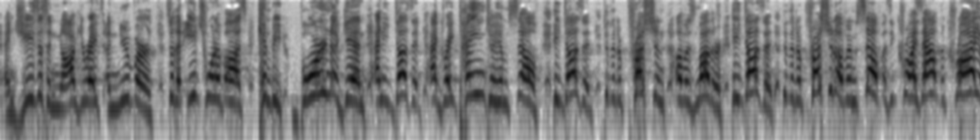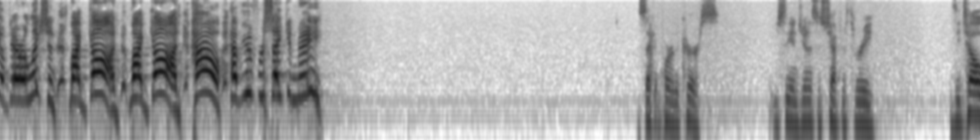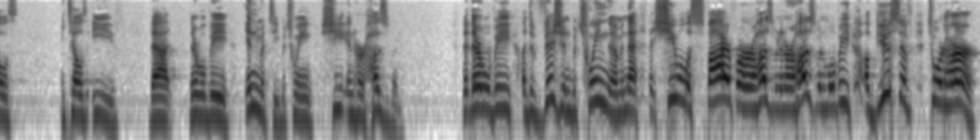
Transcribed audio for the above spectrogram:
And Jesus inaugurates a new birth so that each one of us can be born again. And he does it at great pain to himself. He does it to the depression of his mother. He does it to the depression of himself as he cries out the cry of dereliction My God, my God, how have you forsaken me? The second part of the curse that you see in Genesis chapter 3 is he tells he tells Eve that there will be enmity between she and her husband. that there will be a division between them and that, that she will aspire for her husband and her husband will be abusive toward her.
